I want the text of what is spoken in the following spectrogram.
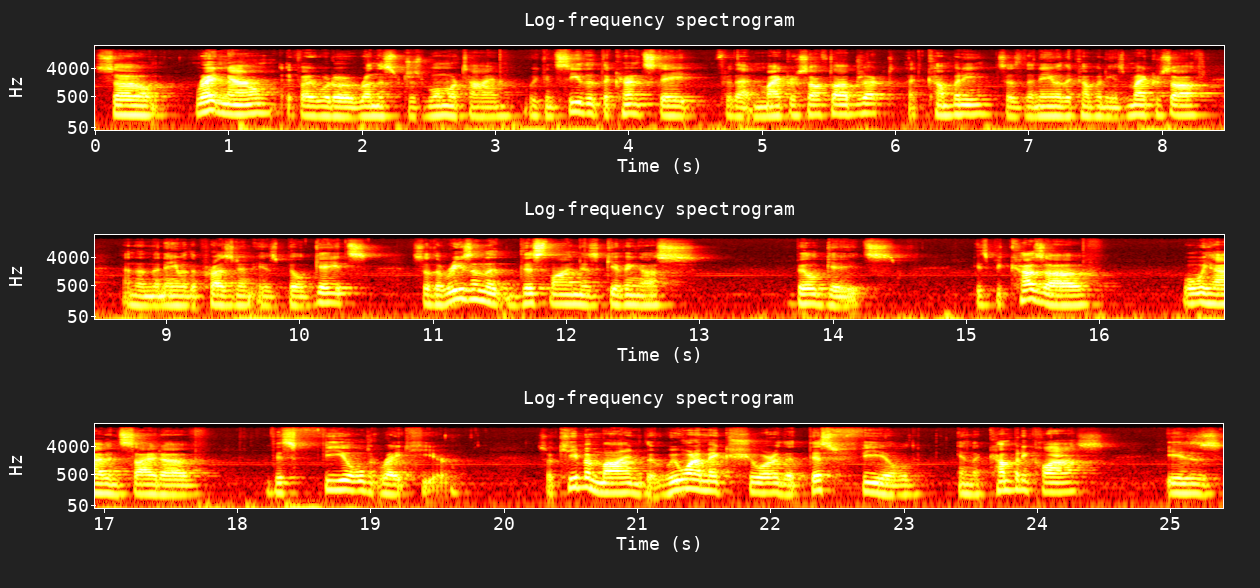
So right now, if I were to run this just one more time, we can see that the current state for that Microsoft object, that company, says the name of the company is Microsoft, and then the name of the president is Bill Gates. So the reason that this line is giving us Bill Gates is because of what we have inside of this field right here. So keep in mind that we want to make sure that this field in the company class is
